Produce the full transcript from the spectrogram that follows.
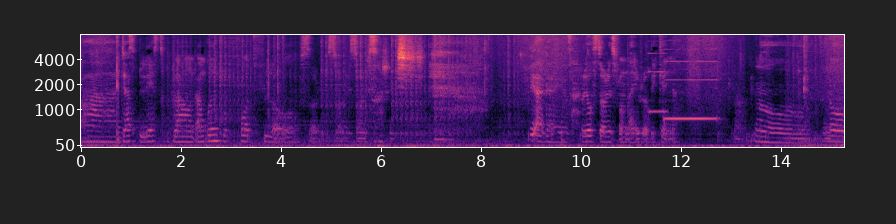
Ah, just placed ground. I'm going to fourth floor. Sorry, sorry, sorry, sorry. yeah, guys, real stories from Nairobi, Kenya. No, no.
